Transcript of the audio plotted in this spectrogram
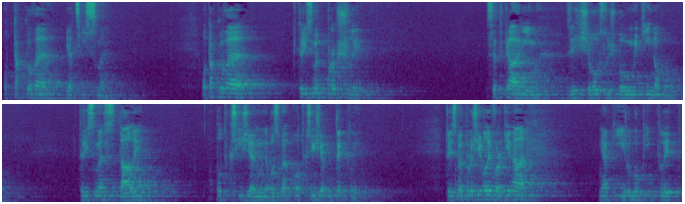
O takové, jací jsme. O takové, který jsme prošli setkáním s Ježíšovou službou mytí nohou, který jsme stáli pod křížem, nebo jsme od kříže utekli, který jsme prožívali v rodinách nějaký hluboký klid,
